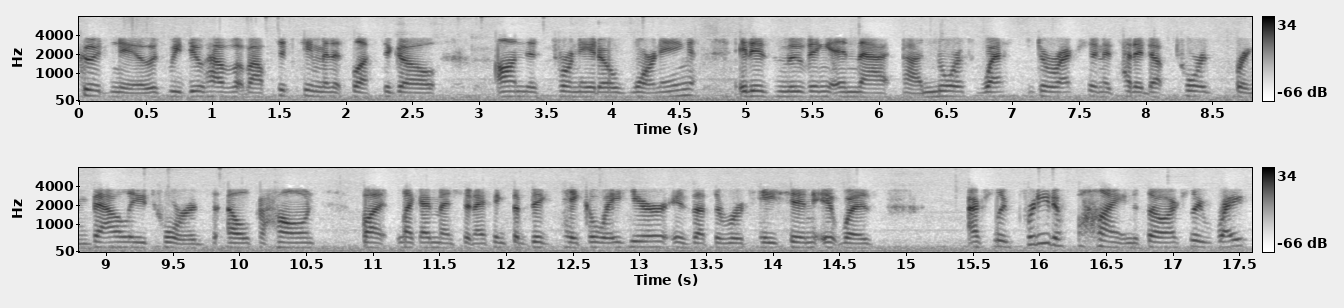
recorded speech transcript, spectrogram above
good news. We do have about 15 minutes left to go on this tornado warning. It is moving in that uh, northwest direction. It's headed up towards Spring Valley, towards El Cajon. But like I mentioned, I think the big takeaway here is that the rotation, it was actually pretty defined. So actually, right,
